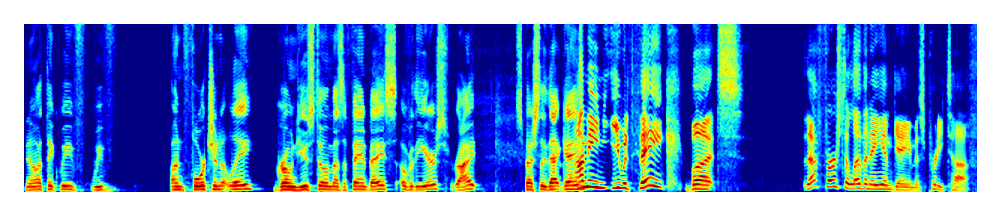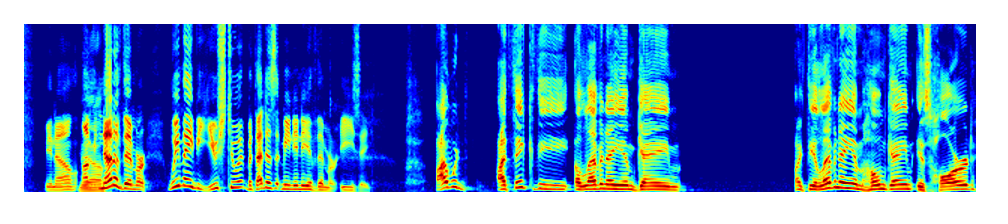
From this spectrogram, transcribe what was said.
you know, I think we've we've unfortunately grown used to him as a fan base over the years, right? Especially that game. I mean, you would think, but that first 11 a.m. game is pretty tough. You know, I mean, none of them are. We may be used to it, but that doesn't mean any of them are easy. I would. I think the 11 a.m. game, like the 11 a.m. home game, is hard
